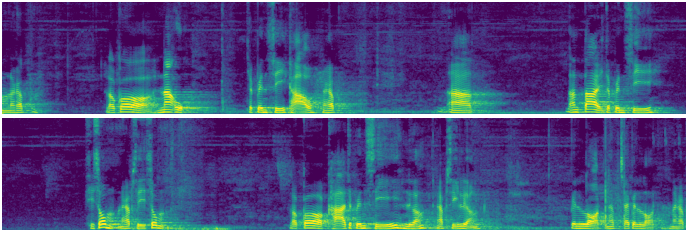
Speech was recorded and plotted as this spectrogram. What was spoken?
ำนะครับ แล้วก็หน้าอกจะเป็นสีขาวนะครับอ่าด้านใต้จะเป็นสี สีส้มนะครับ สีส้ม แล้วก็ขาจะเป็นสีเหลืองนะครับสีเหลือง เป็นหลอดนะครับใช้เป็นหลอดนะครับ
